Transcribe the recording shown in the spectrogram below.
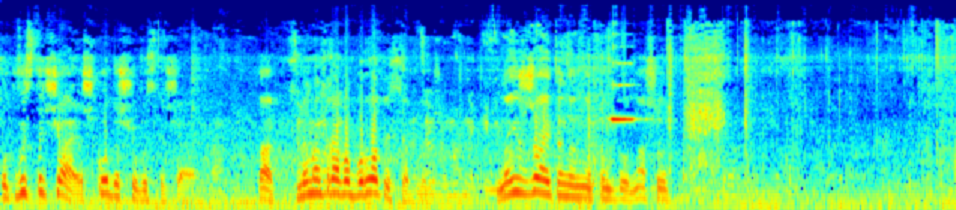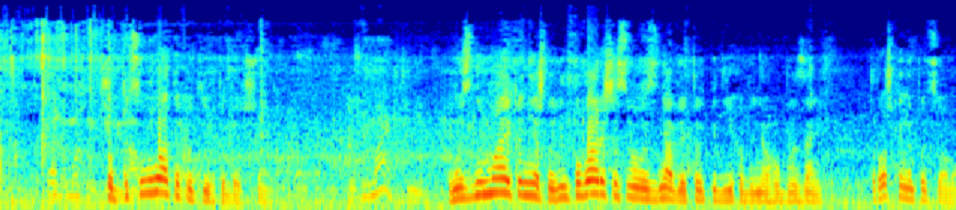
от вистачає. Шкода, що вистачає. Так, з ними треба боротися. Блін. Наїжджайте на них, Ондо, нашу, Це щоб поцілувати хотів тебе чи. що? Ти знімаєш чи ні? Ну знімай, звісно, він товариша свого зняв, як той під'їхав до нього близенько. Трошки не по цьому.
